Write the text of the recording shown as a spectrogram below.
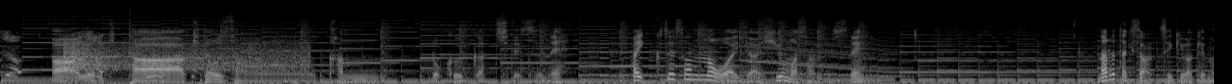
たいやああ、寄り切った。北おじさん、貫禄勝ちですね。はい、久世さんのお相手はヒューマさんですね。鳴滝さん、関脇の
